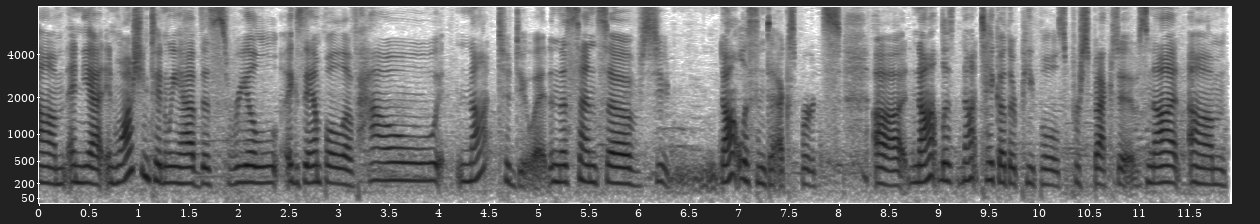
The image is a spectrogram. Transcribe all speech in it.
Um, and yet in Washington we have this real example of how not to do it in the sense of not listen to experts, uh, not, not take other people's perspectives, not, um,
